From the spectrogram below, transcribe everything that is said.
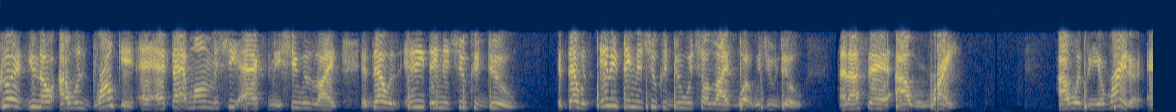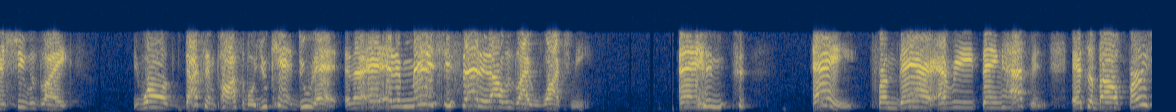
good, you know, I was broken. And at that moment, she asked me, she was like, if there was anything that you could do, if there was anything that you could do with your life, what would you do? And I said, I would write. I would be a writer. And she was like, well, that's impossible. You can't do that. And, I, and the minute she said it, I was like, watch me. And hey, from there everything happened. It's about first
